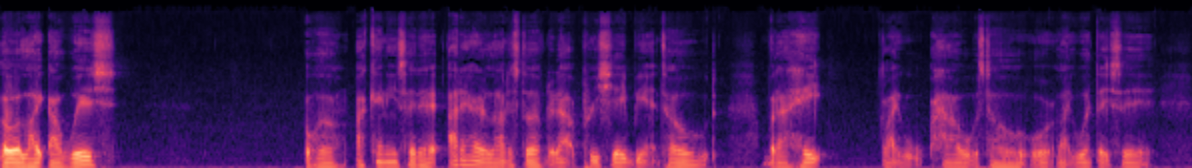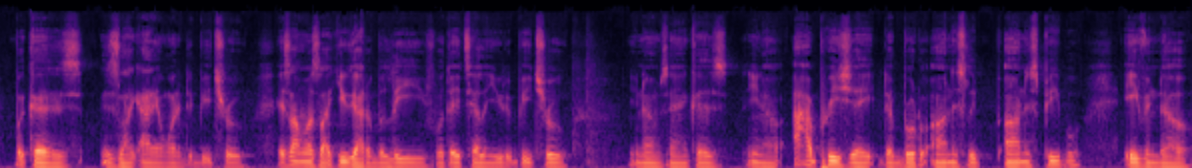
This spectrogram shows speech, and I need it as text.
or like I wish. Well, I can't even say that. I didn't heard a lot of stuff that I appreciate being told, but I hate like how it was told or like what they said because it's like I didn't want it to be true. It's almost like you got to believe what they telling you to be true. You know what I'm saying? Because you know I appreciate the brutal, honestly honest people, even though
